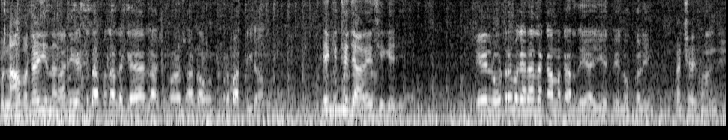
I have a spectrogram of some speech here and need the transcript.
ਕੋਈ ਨਾਮ ਪਤਾ ਜੀ ਇਹਨਾਂ ਦਾ? ਹਾਂਜੀ ਇੱਕ ਦਾ ਪਤਾ ਲੱਗਿਆ ਲక్ష్మణ ਸਾਨੂੰ ਪ੍ਰਭਾਤੀ ਰਾਮ। ਇਹ ਕਿੱਥੇ ਜਾ ਰਹੇ ਸੀਗੇ ਜੀ? ਇਹ ਲੋਡਰ ਵਗੈਰਾ ਦਾ ਕੰਮ ਕਰਦੇ ਆ ਜੀ ਇੱਥੇ ਲੋਕਲ ਹੀ ਅੱਛਾ ਜੀ। ਹਾਂਜੀ।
